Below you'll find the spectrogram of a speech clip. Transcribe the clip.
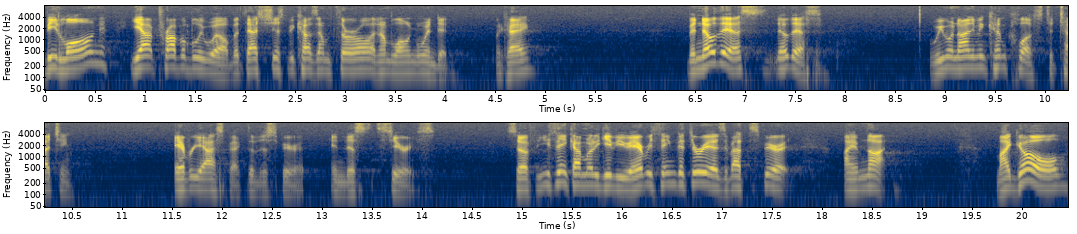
be long? Yeah, it probably will, but that's just because I'm thorough and I'm long winded. Okay? But know this, know this. We will not even come close to touching every aspect of the Spirit in this series. So if you think I'm going to give you everything that there is about the Spirit, I am not. My goal,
